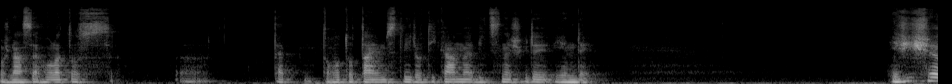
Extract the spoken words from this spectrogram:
Možná se ho letos eh, te, tohoto tajemství dotýkáme víc než kdy jindy. Ježíš eh,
